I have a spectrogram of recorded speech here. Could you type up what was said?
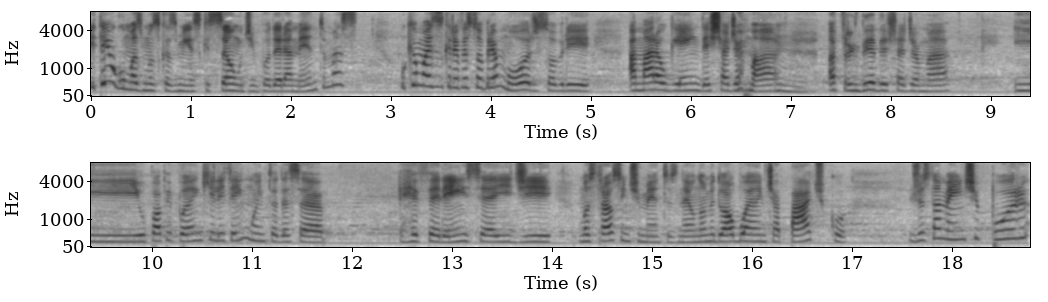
E tem algumas músicas minhas que são de empoderamento, mas o que eu mais escrevo é sobre amor, sobre amar alguém, deixar de amar, aprender a deixar de amar. E o pop punk, ele tem muito dessa referência e de mostrar os sentimentos, né? O nome do álbum é Antiapático, justamente por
